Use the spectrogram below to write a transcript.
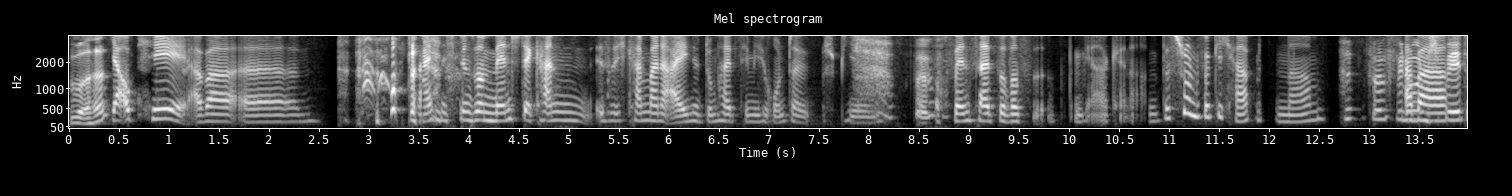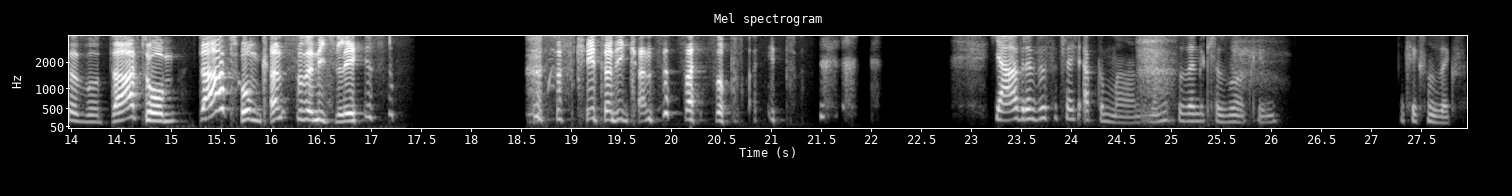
Was? Ja, okay, aber, ähm, ich weiß nicht, ich bin so ein Mensch, der kann also, ich kann meine eigene Dummheit ziemlich runterspielen. Auch wenn's halt so was ja, keine Ahnung. Das ist schon wirklich hart mit dem Namen. fünf Minuten Aber später so, Datum, Datum, kannst du denn nicht lesen? Das geht dann die ganze Zeit so weit. Ja, aber dann wirst du vielleicht abgemahnt. Dann musst du deine Klausur abgeben. Dann kriegst du 'ne 6.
